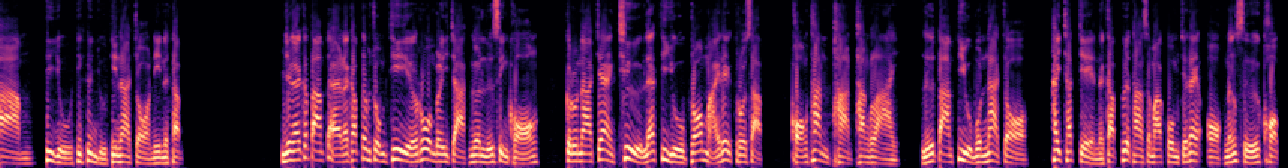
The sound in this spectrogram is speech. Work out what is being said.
ตามที่อยู่ที่ขึ้นอยู่ที่หน้าจอนี้นะครับ ยังไงก็ตามแต่นะครับท่านผู้ชมที่ร่วมบริจาคเงินหรือสิ่งของ กรุณาแจ้งชื่อและที่อยู่พร้อมหมายเลขโทรศัพท์ ของท่านผ่านทางไลน์หรือตามที่อยู่บนหน้าจอให้ชัดเจนนะครับ เพื่อทางสมาคมจะได้ออกหนังสือขอบ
